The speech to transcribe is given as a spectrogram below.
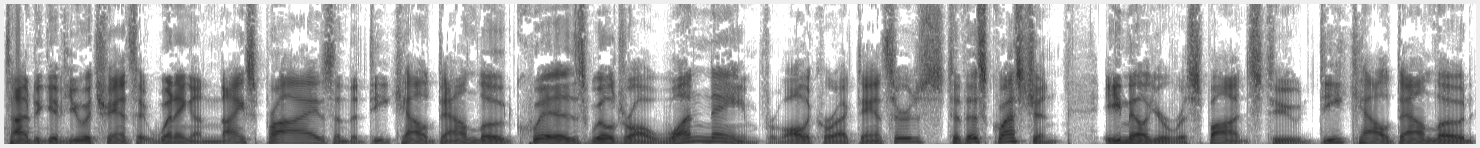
Time to give you a chance at winning a nice prize in the Decal Download Quiz. We'll draw one name from all the correct answers to this question. Email your response to decaldownload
